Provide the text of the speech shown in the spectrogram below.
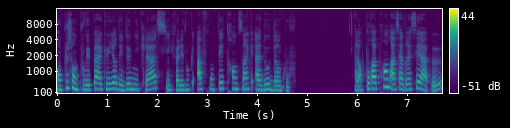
En plus, on ne pouvait pas accueillir des demi-classes, il fallait donc affronter 35 ados d'un coup. Alors pour apprendre à s'adresser à eux,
